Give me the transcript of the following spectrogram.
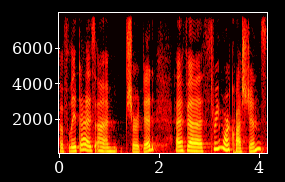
hopefully it does. Uh, I'm sure it did. I have uh, three more questions.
